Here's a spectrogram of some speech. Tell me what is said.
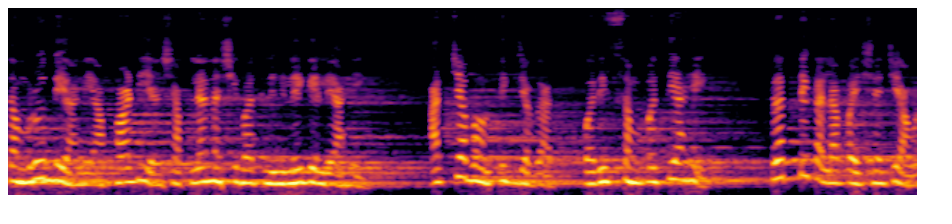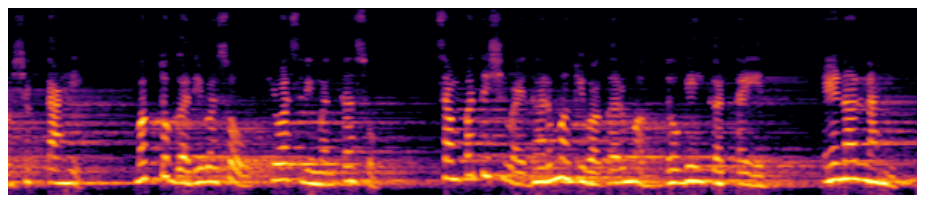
समृद्धी आणि अफाट यश आपल्या नशिबात लिहिले गेले आहे. आजच्या भौतिक जगात बरीच संपत्ती आहे. प्रत्येकाला पैशाची आवश्यकता आहे. मग तो गरीब असो किंवा श्रीमंत असो संपत्तीशिवाय धर्म किंवा कर्म दोघेही करता येत येणार नाहीत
